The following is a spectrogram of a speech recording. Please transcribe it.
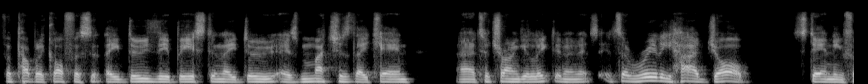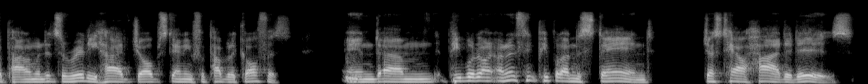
for public office, that they do their best and they do as much as they can uh, to try and get elected. And it's it's a really hard job standing for parliament. It's a really hard job standing for public office. Mm. And um, people don't. I don't think people understand just how hard it is.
